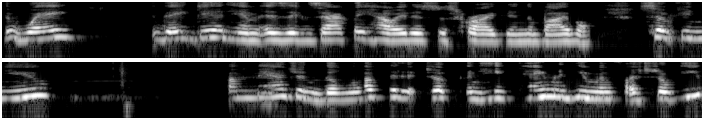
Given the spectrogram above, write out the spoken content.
the way they did him is exactly how it is described in the Bible. So, can you imagine the love that it took and he came in human flesh. So he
